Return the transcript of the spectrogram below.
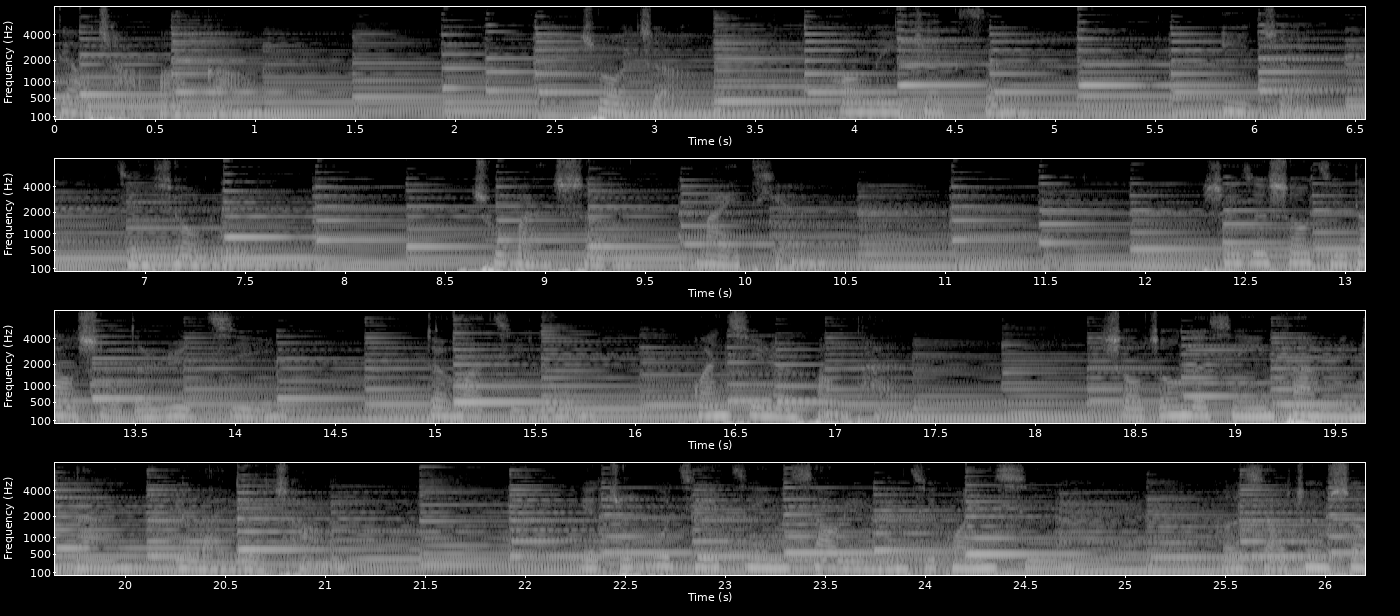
调查报告，作者 Holly Jackson，译者简秀茹，出版社麦田。随着收集到手的日记、对话记录、关系人访谈，手中的嫌疑犯名单，也逐步接近校园人际关系和小镇生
